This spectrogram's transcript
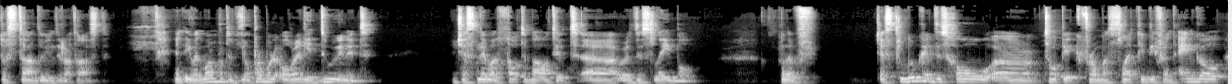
to start doing zero trust. And even more important, you're probably already doing it. You just never thought about it uh, with this label. Kind of just look at this whole uh, topic from a slightly different angle,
